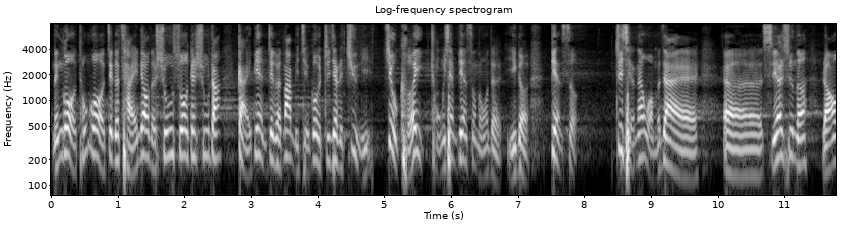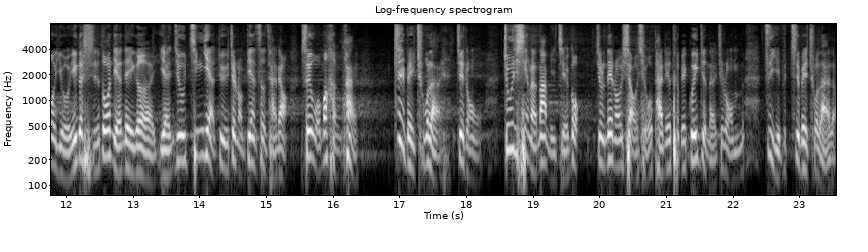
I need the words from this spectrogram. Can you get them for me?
能够通过这个材料的收缩跟舒张，改变这个纳米结构之间的距离，就可以重现变色龙的一个变色。之前呢，我们在呃实验室呢，然后有一个十多年的一个研究经验，对于这种变色材料，所以我们很快制备出来这种周期性的纳米结构，就是那种小球排列特别规整的，就是我们自己制备出来的，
